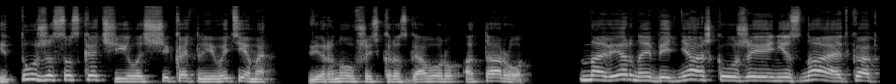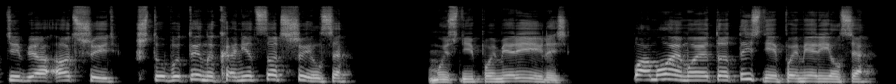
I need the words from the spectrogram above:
и тут же соскочила с щекотливой темы, вернувшись к разговору о Таро. «Наверное, бедняжка уже и не знает, как тебя отшить, чтобы ты, наконец, отшился». «Мы с ней помирились». «По-моему, это ты с ней помирился»,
